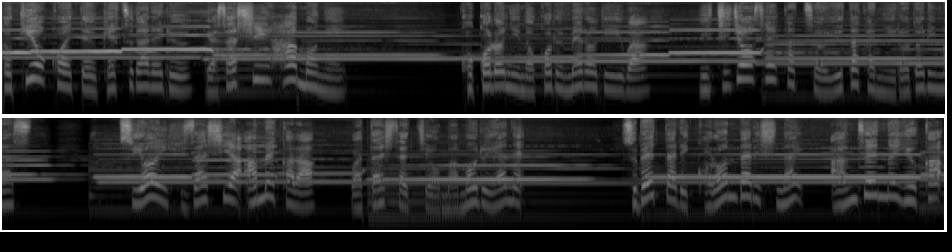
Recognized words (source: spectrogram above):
時を超えて受け継がれる優しいハーモニー。心に残るメロディーは日常生活を豊かに彩ります。強い日差しや雨から私たちを守る屋根滑ったり転んだりしない安全な床。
